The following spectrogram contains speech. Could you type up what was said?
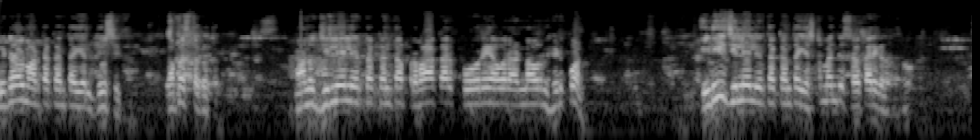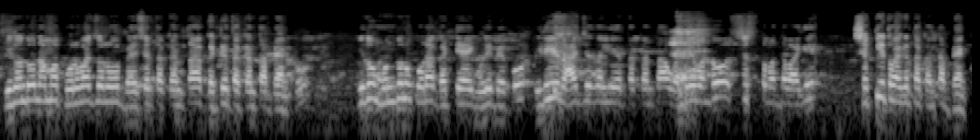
ವಿಡ್ರಾಲ್ ಮಾಡ್ತಕ್ಕಂಥ ಏನು ಜ್ಯೂಸ್ ಇದೆ? ವಾಪಸ್ ತಗೋತಾರೆ ನಾನು ಜಿಲ್ಲೆಯಲ್ಲಿ ಇರ್ತಕ್ಕಂಥ ಪ್ರಭಾಕರ್ ಕೋರೆ ಅವರ ಅಣ್ಣವ್ರನ್ನ ಹಿಡ್ಕೊಂಡು ಇಡೀ ಜಿಲ್ಲೆಯಲ್ಲಿ ಇರ್ತಕ್ಕಂಥ ಎಷ್ಟು ಮಂದಿ ಸಹಕಾರಿಗಳಿದ್ರು, ಇದೊಂದು ನಮ್ಮ ಪೂರ್ವಜರು ಬೆಳೆಸಿರ್ತಕ್ಕಂಥ, ಕಟ್ಟಿರ್ತಕ್ಕಂಥ ಬ್ಯಾಂಕು. ಇದು ಮುಂದೂ ಕೂಡ ಗಟ್ಟಿಯಾಗಿ ಉಳಿಬೇಕು. ಇಡೀ ರಾಜ್ಯದಲ್ಲಿ ಇರ್ತಕ್ಕಂಥ ಒಂದೇ ಒಂದು ಶಿಸ್ತುಬದ್ಧವಾಗಿ, ಶಕ್ತಿಯುತವಾಗಿರ್ತಕ್ಕಂಥ ಬ್ಯಾಂಕ್.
